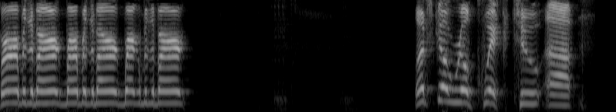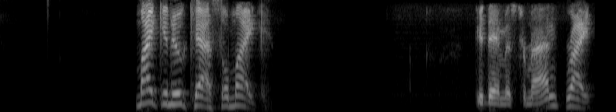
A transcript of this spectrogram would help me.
burb of the berg, burb of the berg, burb of the berg. Let's go real quick to uh, Mike in Newcastle. Mike, Good day, Mr. Man. right?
